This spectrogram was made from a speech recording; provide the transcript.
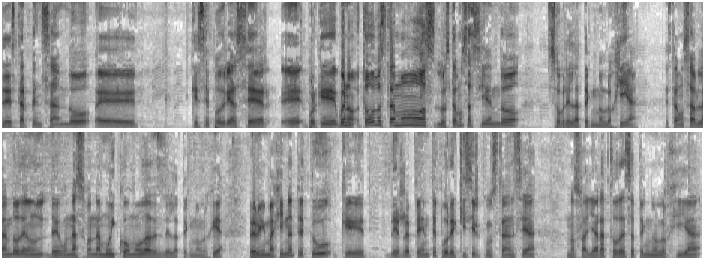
estar pensando eh, qué se podría hacer, eh, porque bueno, todo lo estamos lo estamos haciendo sobre la tecnología. Estamos hablando de, un- de una zona muy cómoda desde la tecnología, pero imagínate tú que de repente por X circunstancia nos fallara toda esa tecnología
